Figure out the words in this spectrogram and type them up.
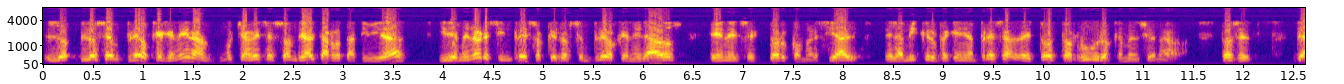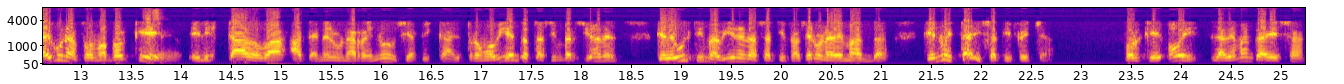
los empleos que generan muchas veces son de alta rotatividad y de menores ingresos que los empleos generados en el sector comercial de la micro y pequeña empresa, de todos estos rubros que mencionaba. Entonces, de alguna forma, ¿por qué el Estado va a tener una renuncia fiscal promoviendo estas inversiones que de última vienen a satisfacer una demanda que no está insatisfecha? Porque hoy la demanda esa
